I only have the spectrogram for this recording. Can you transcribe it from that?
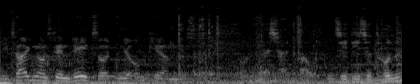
Sie zeigen uns den Weg, sollten wir umkehren müssen. Und weshalb bauten Sie diese Tunnel?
